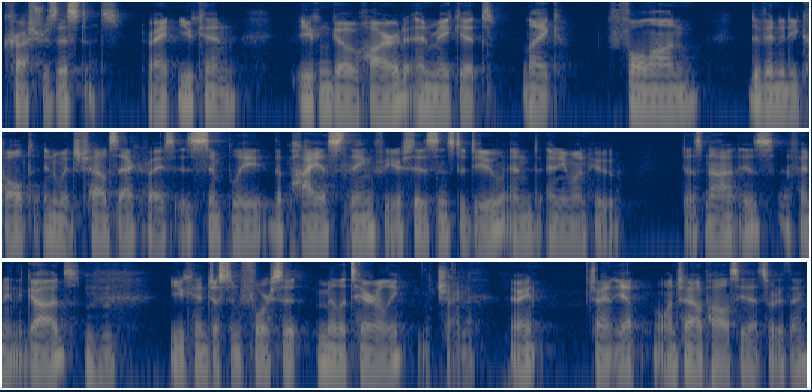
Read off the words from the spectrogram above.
crush resistance, right? You can you can go hard and make it like full on divinity cult in which child sacrifice is simply the pious thing for your citizens to do and anyone who does not is offending the gods. Mhm. You can just enforce it militarily, China. right? China, yep, one child policy, that sort of thing.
